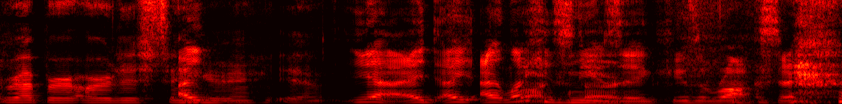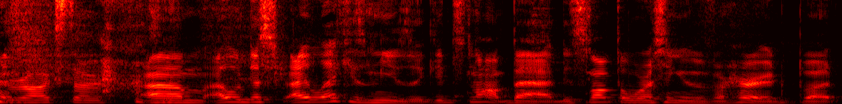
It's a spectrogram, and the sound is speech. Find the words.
Rapper, artist, I- singer. yeah. Yeah, I I, I like his Rockstar. music. He's a rock star. Rock star. um, I would just I like his music. It's not bad. It's not the worst thing you've ever heard, but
